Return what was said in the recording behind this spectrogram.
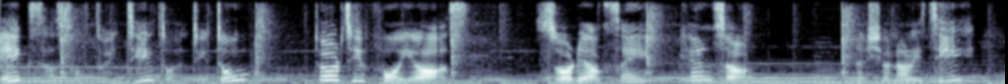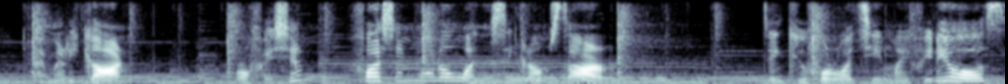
Age as of 2022 34 years. Zodiac sign Cancer. Nationality American Profession Fashion model and Instagram star. Thank you for watching my videos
